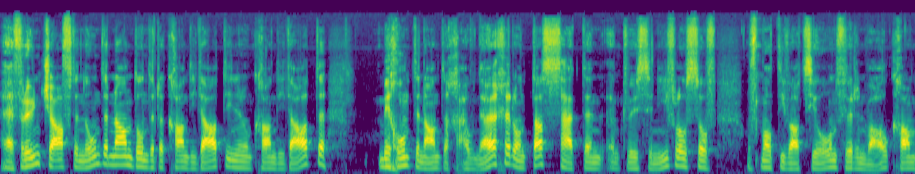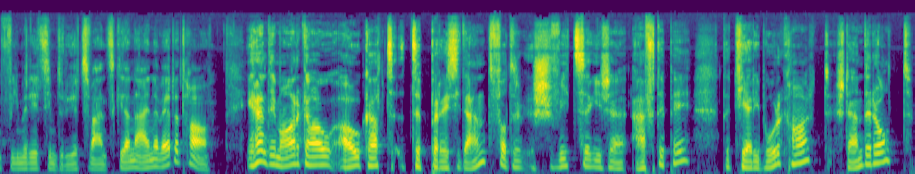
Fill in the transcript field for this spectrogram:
äh, Freundschaften untereinander, unter den Kandidatinnen und Kandidaten man kommt einander auch näher und das hat einen, einen gewissen Einfluss auf, auf Motivation für einen Wahlkampf, wie wir jetzt im 23 dann einen werden haben. Ihr habt im Aargau auch gerade den Präsident von der schweizerischen FDP, der Thierry Burkhardt, Ständerat.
